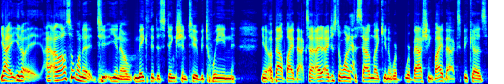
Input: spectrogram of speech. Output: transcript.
yeah, you know, I, I also want to, you know, make the distinction too between, you know, about buybacks. I, I just don't want it yeah. to sound like, you know, we're, we're bashing buybacks because,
